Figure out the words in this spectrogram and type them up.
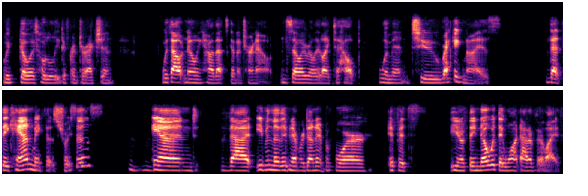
We go a totally different direction without knowing how that's going to turn out. And so I really like to help women to recognize that they can make those choices mm-hmm. and that even though they've never done it before, if it's, you know, if they know what they want out of their life,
